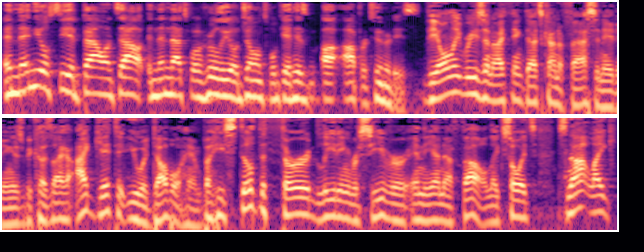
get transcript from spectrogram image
And then you'll see it balance out. And then that's where Julio Jones will get his uh, opportunities. The only reason I think that's kind of fascinating is because I, I get that you would double him, but he's still the third leading receiver in the NFL. Like, so it's, it's not like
